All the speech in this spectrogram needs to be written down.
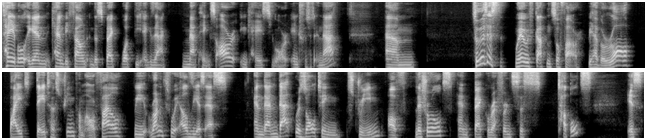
table, again, can be found in the spec what the exact mappings are in case you are interested in that. Um, so this is where we've gotten so far. We have a raw byte data stream from our file. We run it through LZSS. And then that resulting stream of literals and back references tuples is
